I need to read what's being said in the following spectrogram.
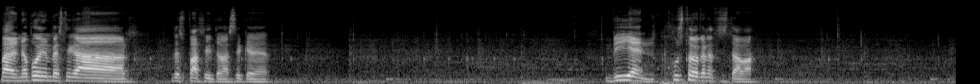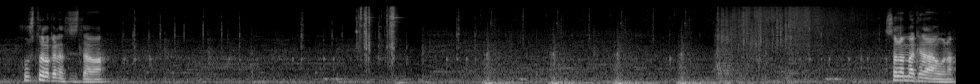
Vale, no puedo investigar despacito, así que... Bien, justo lo que necesitaba. Justo lo que necesitaba. Solo me queda una.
